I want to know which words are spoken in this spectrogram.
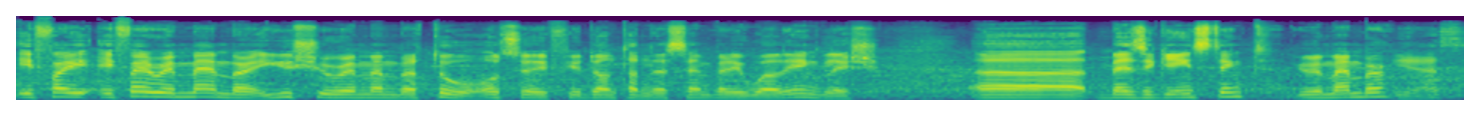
if I if I remember, you should remember too. Also, if you don't understand very well English, uh, Basic Instinct, you remember? Yes.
